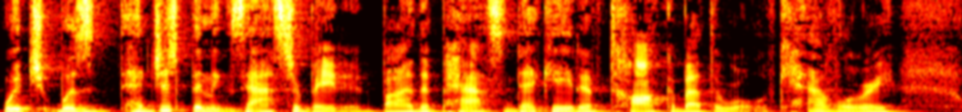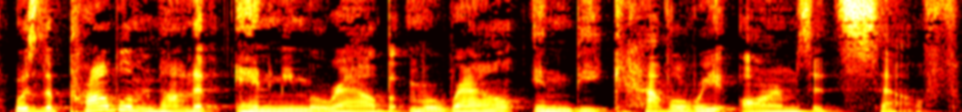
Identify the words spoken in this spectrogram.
which was had just been exacerbated by the past decade of talk about the role of cavalry, was the problem not of enemy morale, but morale in the cavalry arms itself.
